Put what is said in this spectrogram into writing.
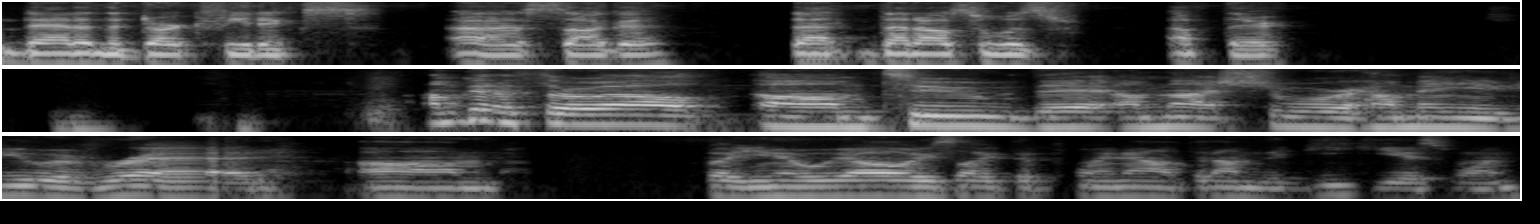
That and the Dark Phoenix uh, saga. That that also was up there. I'm gonna throw out um, two that I'm not sure how many of you have read, um, but you know we always like to point out that I'm the geekiest one.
